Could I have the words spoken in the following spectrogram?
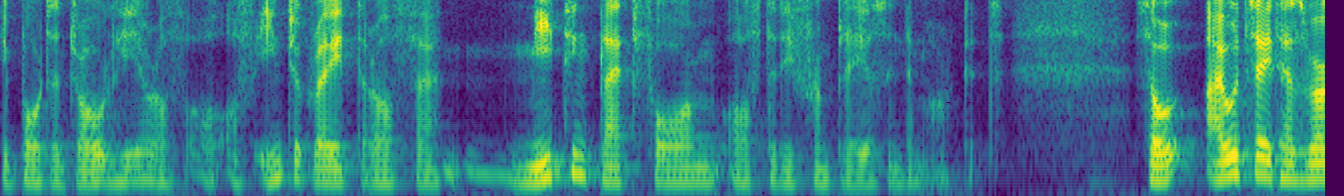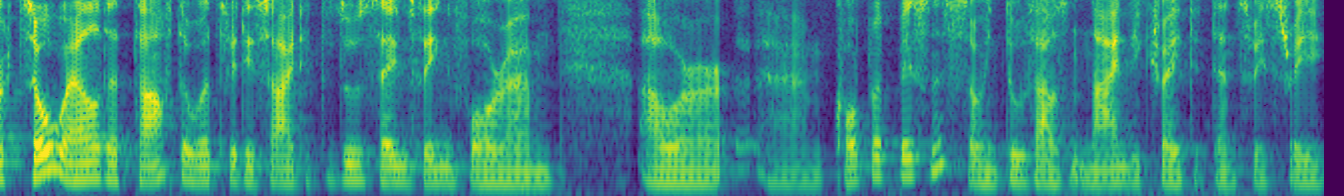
important role here of, of integrator, of a meeting platform of the different players in the market. So I would say it has worked so well that afterwards we decided to do the same thing for um, our um, corporate business. So in 2009, we created then Swiss Re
